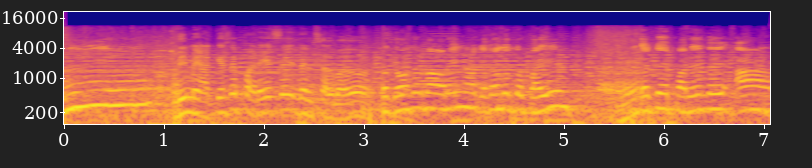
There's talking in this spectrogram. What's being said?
Mm, Dime, ¿a qué se parece del Salvador? los que son salvadoreños, los que son de otro país, este parece a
